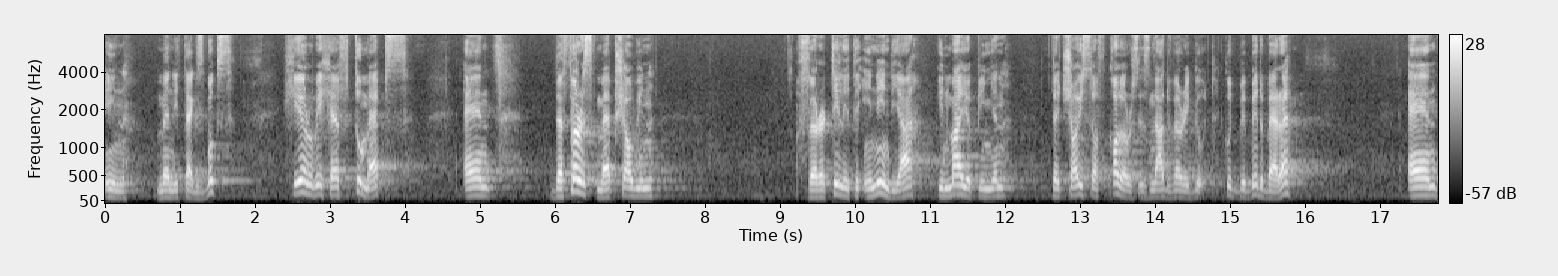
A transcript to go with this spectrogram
in many textbooks. Here we have two maps and the first map showing fertility in India, in my opinion, the choice of colors is not very good. Could be a bit better. And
